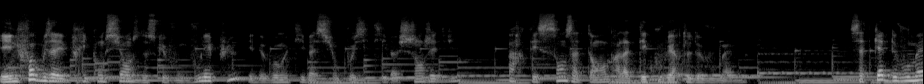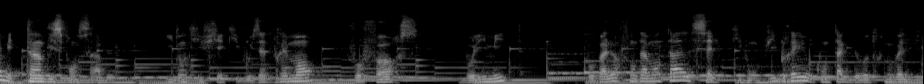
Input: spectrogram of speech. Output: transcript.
Et une fois que vous avez pris conscience de ce que vous ne voulez plus et de vos motivations positives à changer de vie, partez sans attendre à la découverte de vous-même. Cette quête de vous-même est indispensable Identifiez qui vous êtes vraiment, vos forces, vos limites, vos valeurs fondamentales, celles qui vont vibrer au contact de votre nouvelle vie.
